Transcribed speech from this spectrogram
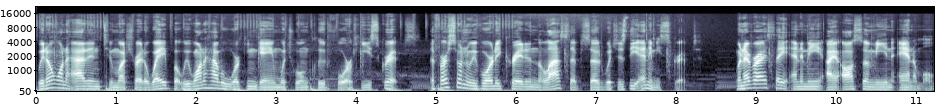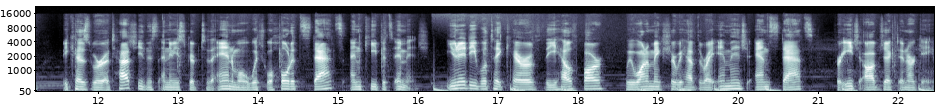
We don't want to add in too much right away, but we want to have a working game which will include four key scripts. The first one we've already created in the last episode, which is the enemy script. Whenever I say enemy, I also mean animal, because we're attaching this enemy script to the animal, which will hold its stats and keep its image. Unity will take care of the health bar. We want to make sure we have the right image and stats for each object in our game.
